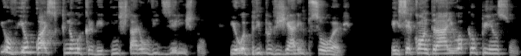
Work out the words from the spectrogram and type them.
Eu, eu quase que não acredito de estar a ouvir dizer isto. Eu a pedir para vigiarem pessoas. Isso é contrário ao que eu penso.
